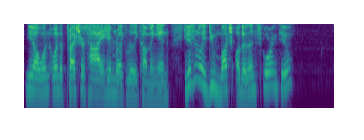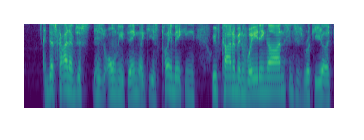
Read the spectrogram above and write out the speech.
you know, when, when the pressure's high, him like really coming in. He doesn't really do much other than scoring too. That's kind of just his only thing. Like his playmaking, we've kind of been waiting on since his rookie year. Like,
